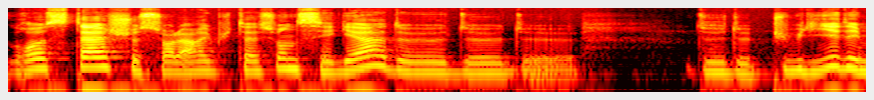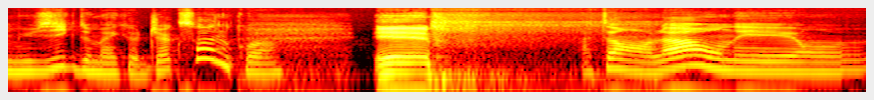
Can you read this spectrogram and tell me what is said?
grosse tâche sur la réputation de Sega de, de, de, de- de publier des musiques de Michael Jackson, quoi? Et Attends, là, on est. On,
